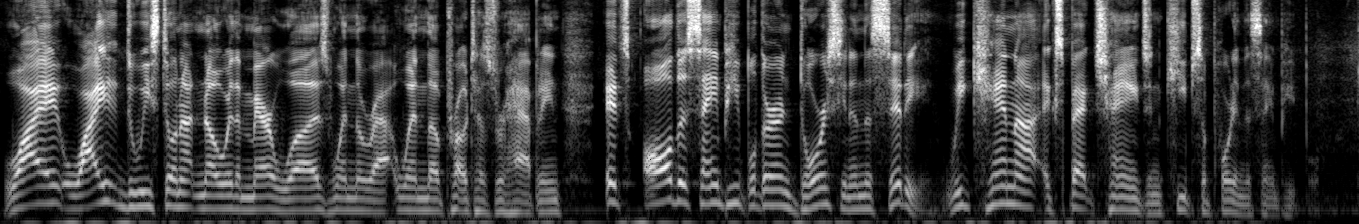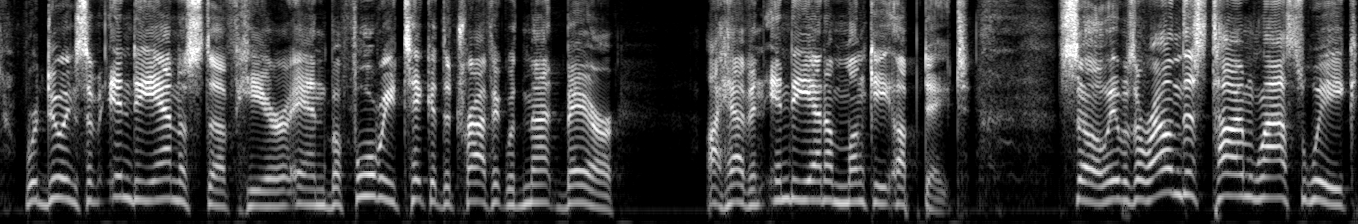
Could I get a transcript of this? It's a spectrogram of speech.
Why why do we still not know where the mayor was when the when the protests were happening? It's all the same people they're endorsing in the city. We cannot expect change and keep supporting the same people. We're doing some Indiana stuff here, and before we take it to traffic with Matt Bear, I have an Indiana monkey update. So it was around this time last week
